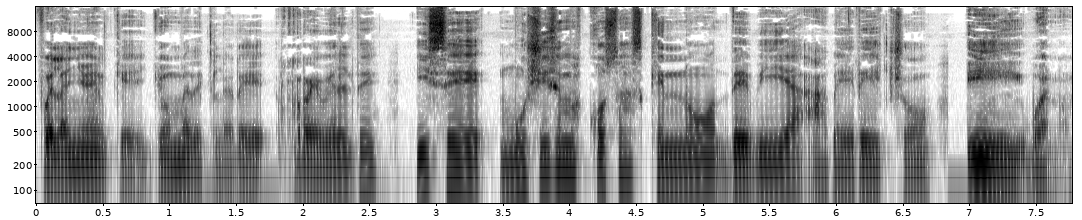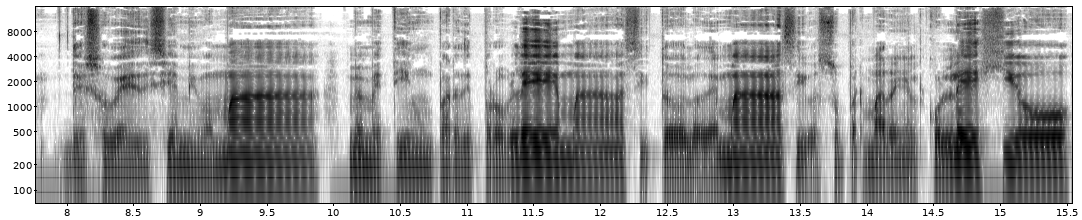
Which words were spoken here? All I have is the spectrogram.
fue el año en el que yo me declaré rebelde hice muchísimas cosas que no debía haber hecho y bueno, desobedecí a mi mamá, me metí en un par de problemas y todo lo demás, iba súper mal en el colegio,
